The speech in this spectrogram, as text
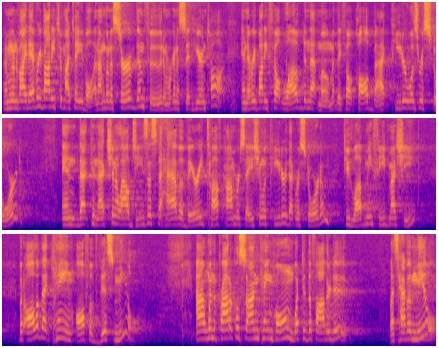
And I'm going to invite everybody to my table and I'm going to serve them food and we're going to sit here and talk. And everybody felt loved in that moment. They felt called back. Peter was restored. And that connection allowed Jesus to have a very tough conversation with Peter that restored him. If you love me, feed my sheep. But all of that came off of this meal. Uh, when the prodigal son came home, what did the father do? Let's have a meal.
